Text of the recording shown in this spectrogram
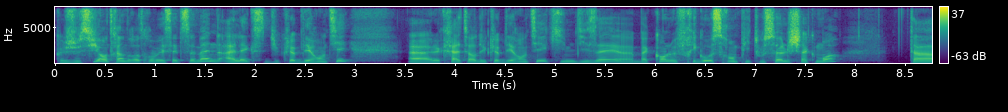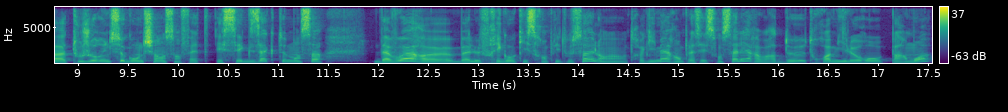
que je suis en train de retrouver cette semaine, Alex du club des rentiers, euh, le créateur du Club des Rentiers, qui me disait bah, quand le frigo se remplit tout seul chaque mois, tu as toujours une seconde chance en fait. Et c'est exactement ça. D'avoir euh, bah, le frigo qui se remplit tout seul, entre guillemets, remplacer son salaire, avoir 2-3 000 euros par mois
